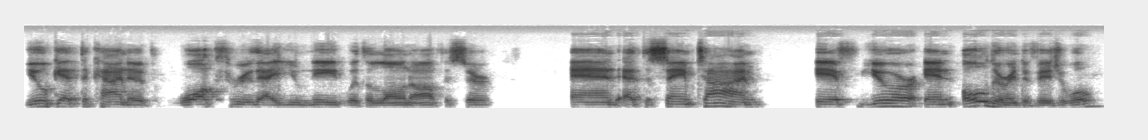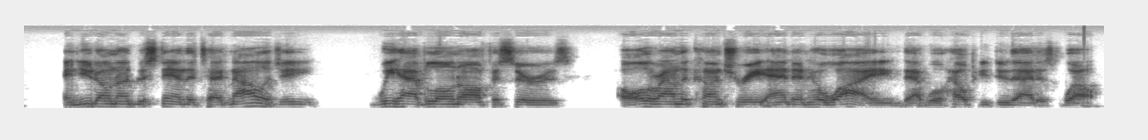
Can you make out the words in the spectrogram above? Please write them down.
you'll get the kind of walkthrough that you need with a loan officer and at the same time if you're an older individual and you don't understand the technology, we have loan officers all around the country and in Hawaii that will help you do that as well.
